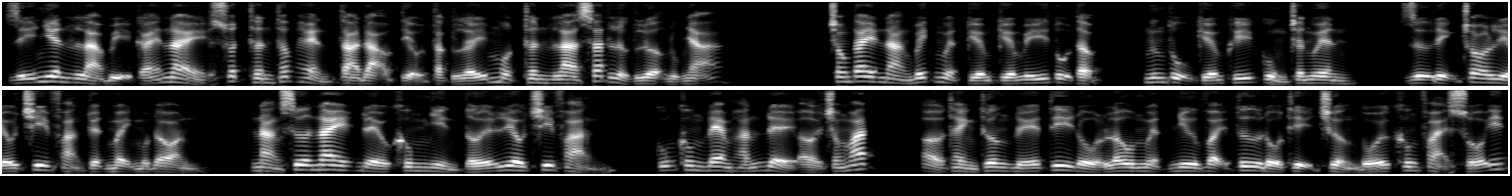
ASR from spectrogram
dĩ nhiên là bị cái này xuất thân thấp hèn tà đạo tiểu tặc lấy một thân la sát lực lượng nhục nhã. Trong tay nàng bích nguyệt kiếm kiếm ý tụ tập, ngưng tụ kiếm khí cùng chân nguyên, dự định cho liêu chi phản tuyệt mệnh một đòn, nàng xưa nay đều không nhìn tới liêu chi phản, cũng không đem hắn để ở trong mắt, ở thành thương đế ti đổ lâu nguyệt như vậy tư đồ thị trưởng bối không phải số ít,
